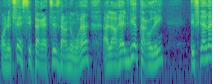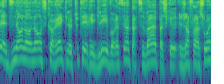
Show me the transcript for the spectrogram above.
on a-tu un séparatiste dans nos rangs? Alors elle lui a parlé. Et finalement, elle a dit non, non, non, c'est correct, tout est réglé, il va rester dans le Parti vert parce que Jean-François,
